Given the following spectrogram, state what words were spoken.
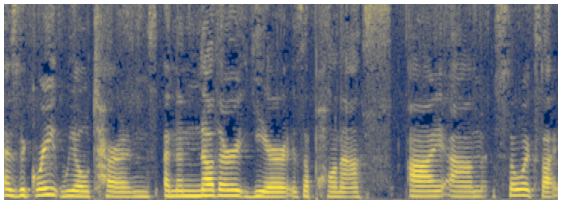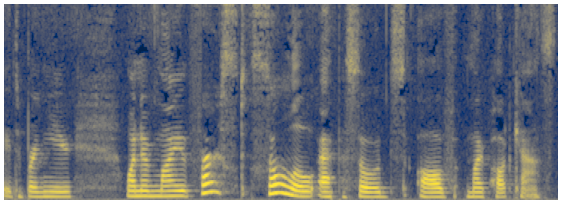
As the great wheel turns and another year is upon us, I am so excited to bring you one of my first solo episodes of my podcast.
